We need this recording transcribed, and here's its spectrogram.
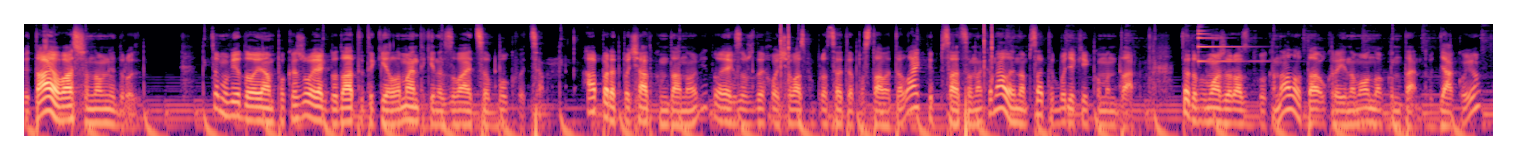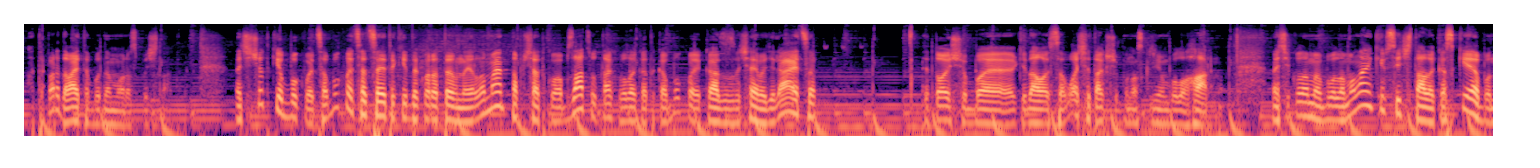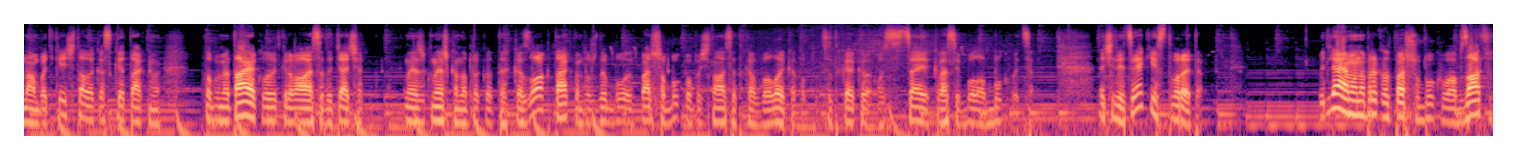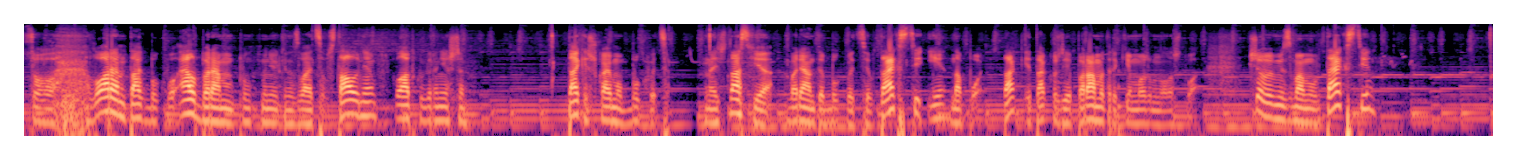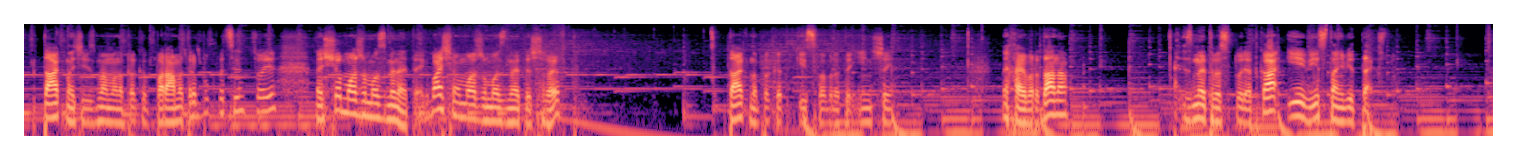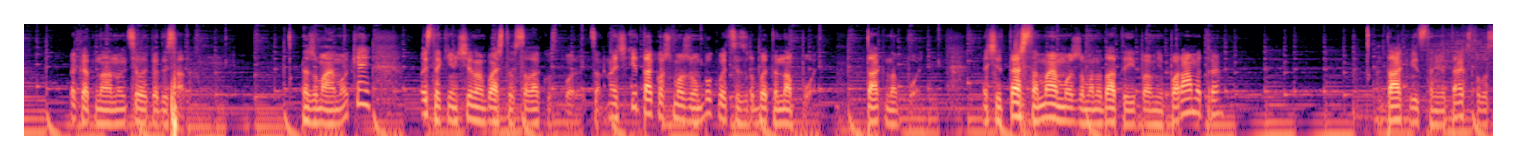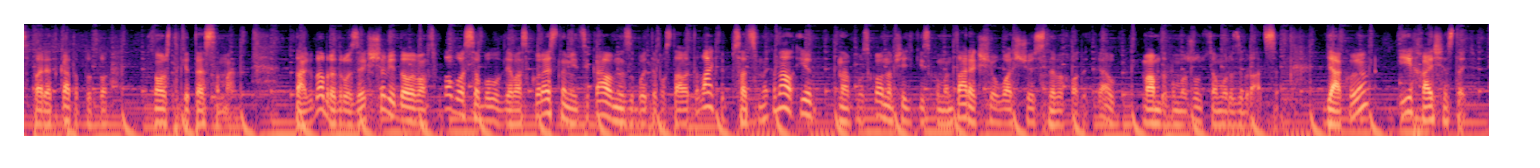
Вітаю вас, шановні друзі! В цьому відео я вам покажу, як додати такий елемент, який називається буквиця. А перед початком даного відео, як завжди, хочу вас попросити поставити лайк, підписатися на канал і написати будь-який коментар. Це допоможе розвитку каналу та україномовного контенту. Дякую. А тепер давайте будемо розпочинати. Значить, що таке буквиця? Буквиця це такий декоративний елемент на початку абзацу, так велика така буква, яка зазвичай виділяється для того, щоб е, кидалося в очі, так, щоб воно, скажімо, було гарно. Значить, коли ми були маленькі, всі читали казки, або нам батьки читали казки, так ми хто пам'ятає, коли відкривалася дитяча книж, книжка, наприклад, тих казок, так там завжди була перша буква починалася така велика. Тобто це така ось це якраз і була буквиця. Значить, дивіться, як її створити? Виділяємо, наприклад, першу букву абзацу цього лорем, так, букву L, беремо пункт меню, який називається вставлення, вкладку вірніше. Так і шукаємо буквиці. Значить, у нас є варіанти буквиці в тексті і на полі. Так? І також є параметри, які можемо налаштувати. Якщо ми візьмемо в тексті, так, значить візьмемо, наприклад, параметри буквиці цієї, на що можемо змінити? Як бачимо, можемо змінити шрифт. Так, наприклад, якийсь вибрати інший. Нехай Вердана. Змінити висоту рядка і відстань від тексту. Наприклад, на 0,5. Нажимаємо ОК. Ось таким чином, бачите, все легко створюється. Значить, і також можемо буквиці зробити на полі. Так, на полі. Значить, те ж саме можемо надати їй певні параметри. Так, відстань від тексту, висота рядка, тобто то знову ж таки те саме. Так, добре, друзі, якщо відео вам сподобалося, було для вас корисним і цікавим, не забудьте поставити лайк, підписатися на канал і обов'язково напишіть якийсь коментар, якщо у вас щось не виходить. Я вам допоможу в цьому розібратися. Дякую і хай щастить!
